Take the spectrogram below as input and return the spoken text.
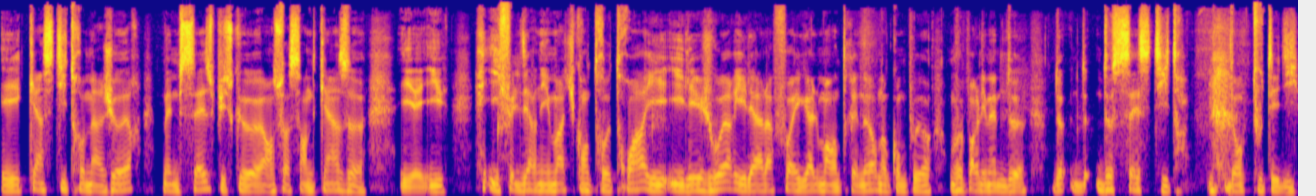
et 15 titres majeurs, même 16, puisque en 75, euh, il, il, fait le dernier match contre 3. Il, est joueur, il est à la fois également entraîneur, donc on peut, on peut parler même de, de, de 16 titres. Donc tout est dit.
